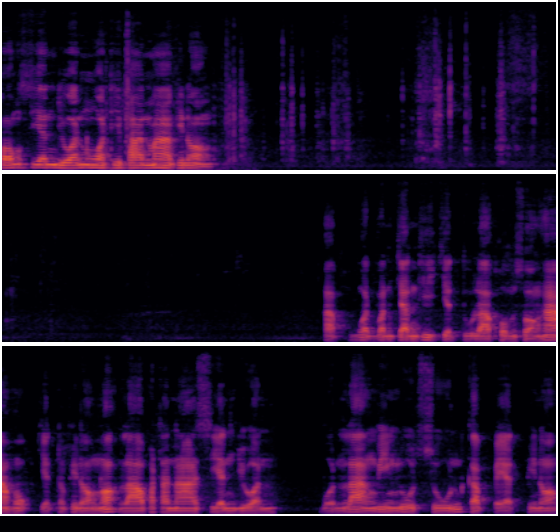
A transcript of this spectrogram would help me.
ของเซียนหยวนงวดที่ผ่านมาพี่น้อง ครับงวดวันจันทร์ที่ 7 ตุลาคม 2567เนาะพี่น้องเนาะลาวพัฒนาเซียนหยวน บนล่างวิ่งรูด0กับ8พี่น้อง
